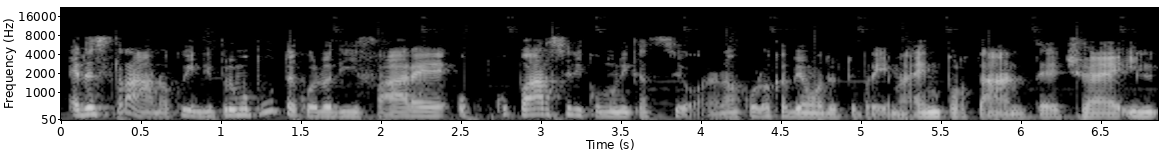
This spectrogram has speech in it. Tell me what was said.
Ed è strano, quindi il primo punto è quello di fare, occuparsi di comunicazione, no? quello che abbiamo detto prima, è importante, cioè il,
